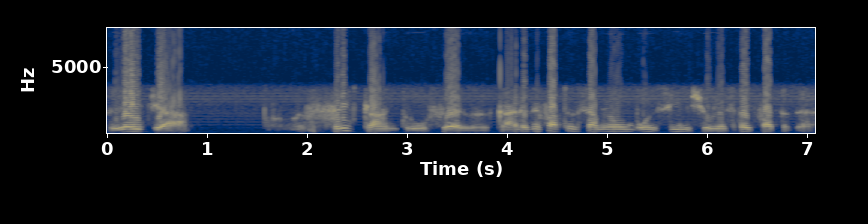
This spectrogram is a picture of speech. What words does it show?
Legea, frica într-un fel, care de fapt înseamnă un bun simț și un respect față de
